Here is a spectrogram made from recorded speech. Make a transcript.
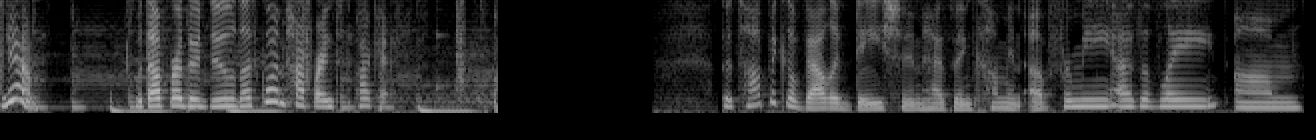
yeah. Without further ado, let's go and hop right into the podcast. The topic of validation has been coming up for me as of late. Um,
